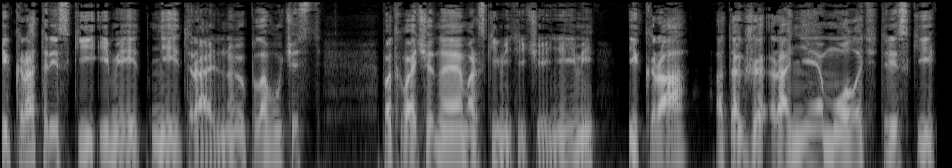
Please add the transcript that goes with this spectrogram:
Икра трески имеет нейтральную плавучесть, подхваченная морскими течениями, икра, а также ранняя молоть трески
